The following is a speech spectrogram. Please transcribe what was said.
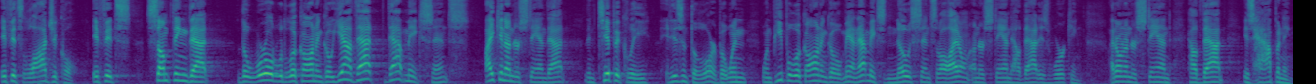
if it's logical, if it's something that the world would look on and go, yeah, that, that makes sense. I can understand that. Then typically it isn't the Lord. But when, when people look on and go, man, that makes no sense at all. I don't understand how that is working. I don't understand how that is happening.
